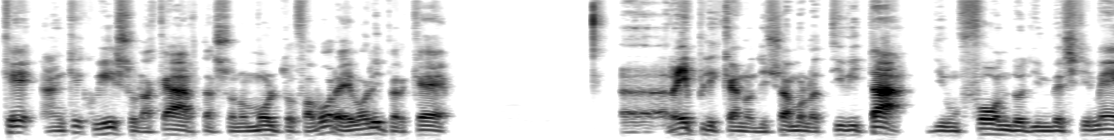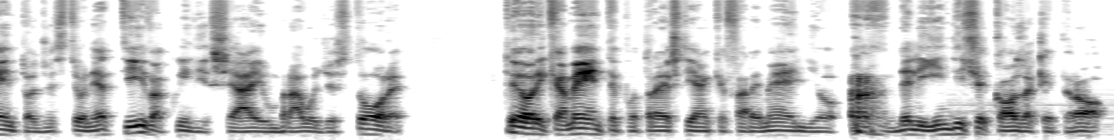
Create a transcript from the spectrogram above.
che anche qui sulla carta sono molto favorevoli perché eh, replicano diciamo, l'attività di un fondo di investimento a gestione attiva, quindi se hai un bravo gestore teoricamente potresti anche fare meglio dell'indice, cosa che però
